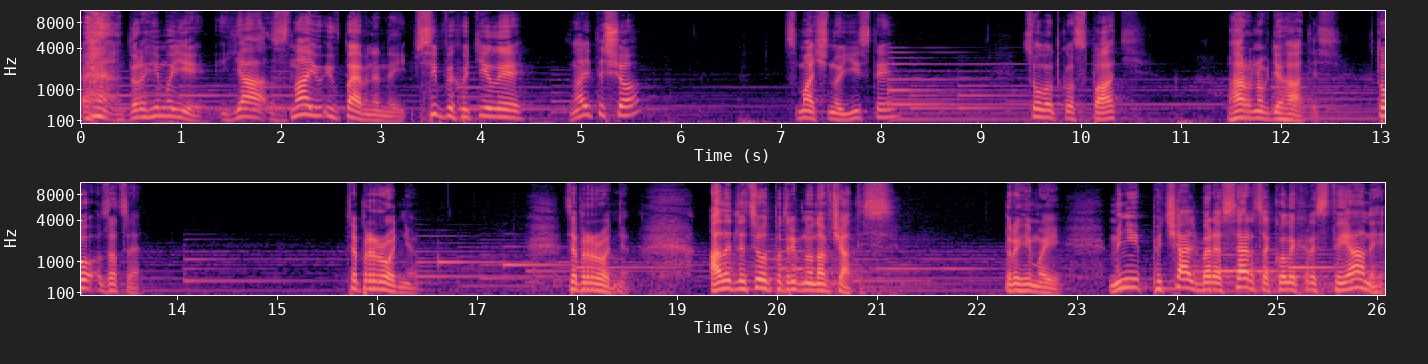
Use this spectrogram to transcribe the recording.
Дорогі мої, я знаю і впевнений, всі б ви хотіли, знаєте що? Смачно їсти, солодко спати, гарно вдягатись. Хто за це? Це природньо. Це природньо. Але для цього потрібно навчатись. Дорогі мої, мені печаль бере серце, коли християни,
